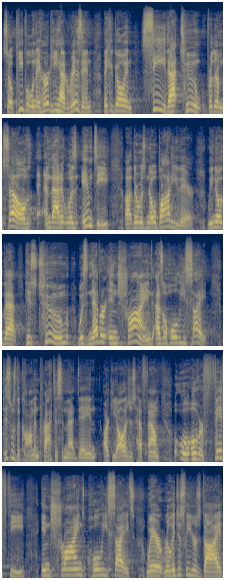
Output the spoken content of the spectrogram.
So people, when they heard he had risen, they could go and see that tomb for themselves and that it was empty. Uh, there was no body there. We know that his tomb was never enshrined as a holy site. This was the common practice in that day, and archaeologists have found over 50 enshrined holy sites where religious leaders died,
